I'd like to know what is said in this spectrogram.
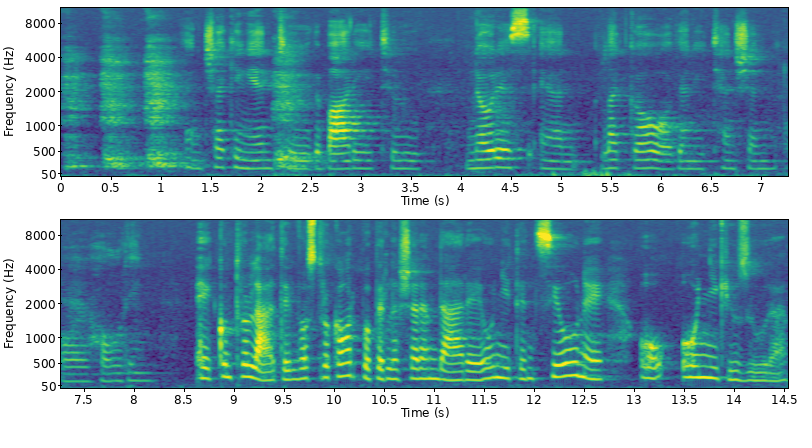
And checking into the body to notice and let go of any tension or holding. E controllate il vostro corpo per lasciare andare ogni tensione o ogni chiusura.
